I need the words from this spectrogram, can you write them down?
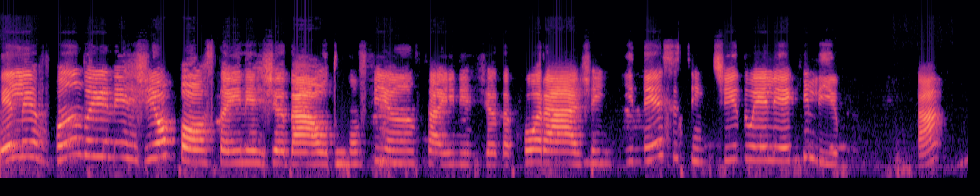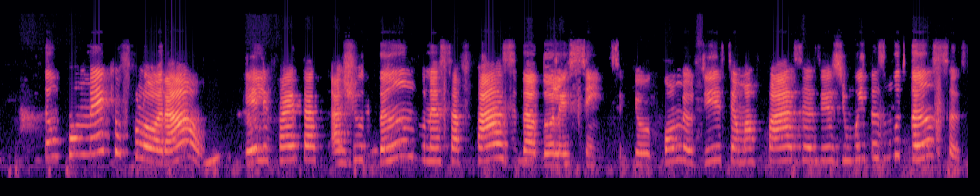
elevando a energia oposta, a energia da autoconfiança, a energia da coragem, e nesse sentido ele equilibra, tá? Então, como é que o floral ele vai estar tá ajudando nessa fase da adolescência, que eu, como eu disse, é uma fase às vezes de muitas mudanças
